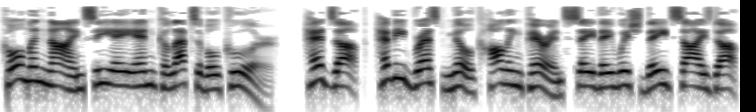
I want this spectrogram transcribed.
Coleman 9 CAN Collapsible Cooler. Heads up, heavy breast milk hauling parents say they wish they'd sized up.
